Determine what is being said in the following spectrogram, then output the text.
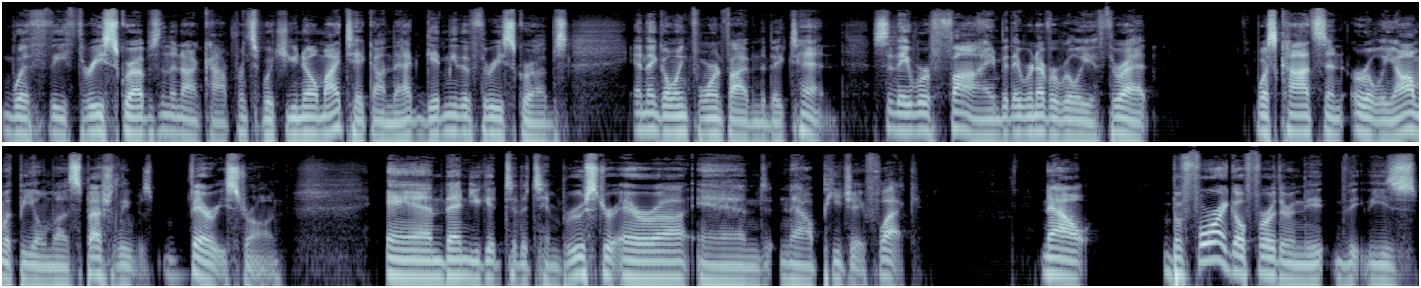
with the three scrubs in the non conference, which you know my take on that. Give me the three scrubs. And then going 4 and 5 in the Big Ten. So they were fine, but they were never really a threat. Wisconsin early on with Bielema, especially, was very strong. And then you get to the Tim Brewster era and now PJ Fleck. Now, before I go further in the, the, these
